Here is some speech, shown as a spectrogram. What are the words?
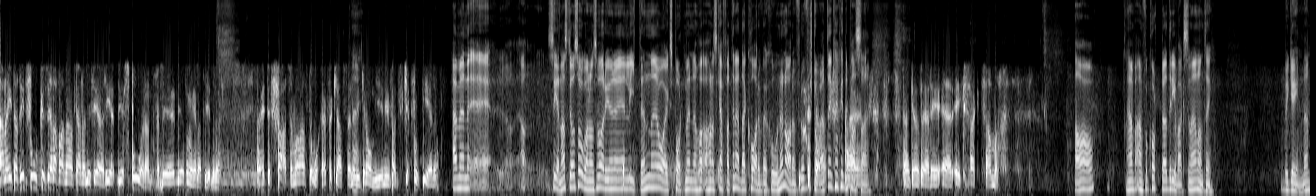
han har hittat sitt fokus i alla fall när han ska analysera. Det, det är spåren. Det är det som är hela tiden. Jag vet inte fasen vad han ska åka för klass eller vilken omgivning för att det ska fungera. Ja, men, eh, senast jag såg honom så var det ju en liten AX-sport, men har, han skaffat den här Dakar-versionen av den? För då förstår jag att den kanske inte passar. Jag kan säga det är exakt samma. Ja, han, han får korta drivaxeln eller någonting. Bygga in den.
